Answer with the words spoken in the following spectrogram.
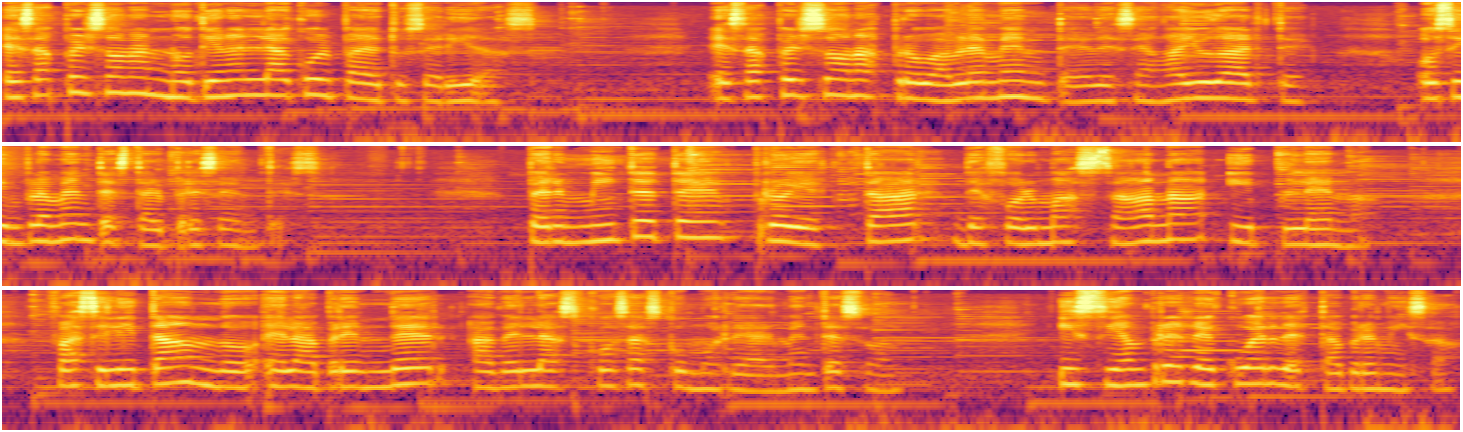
Esas personas no tienen la culpa de tus heridas. Esas personas probablemente desean ayudarte o simplemente estar presentes. Permítete proyectar de forma sana y plena, facilitando el aprender a ver las cosas como realmente son. Y siempre recuerde esta premisa.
